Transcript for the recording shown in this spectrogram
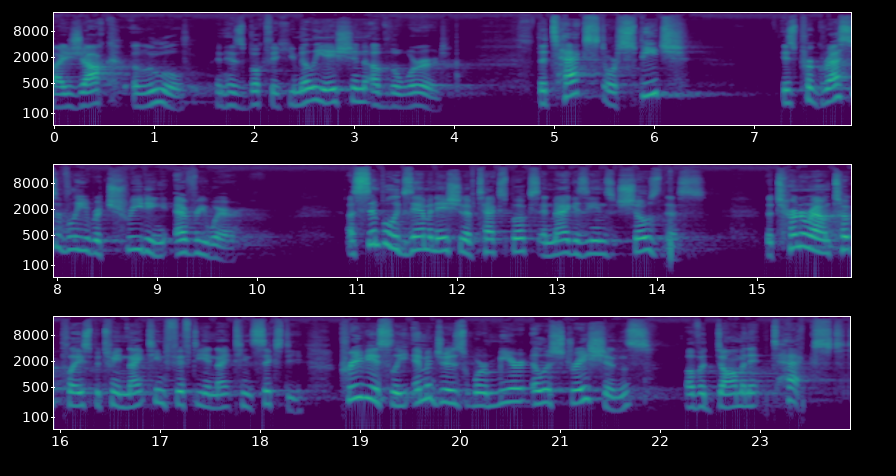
by Jacques Ellul in his book, The Humiliation of the Word. The text or speech is progressively retreating everywhere. A simple examination of textbooks and magazines shows this. The turnaround took place between 1950 and 1960. Previously, images were mere illustrations of a dominant text.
